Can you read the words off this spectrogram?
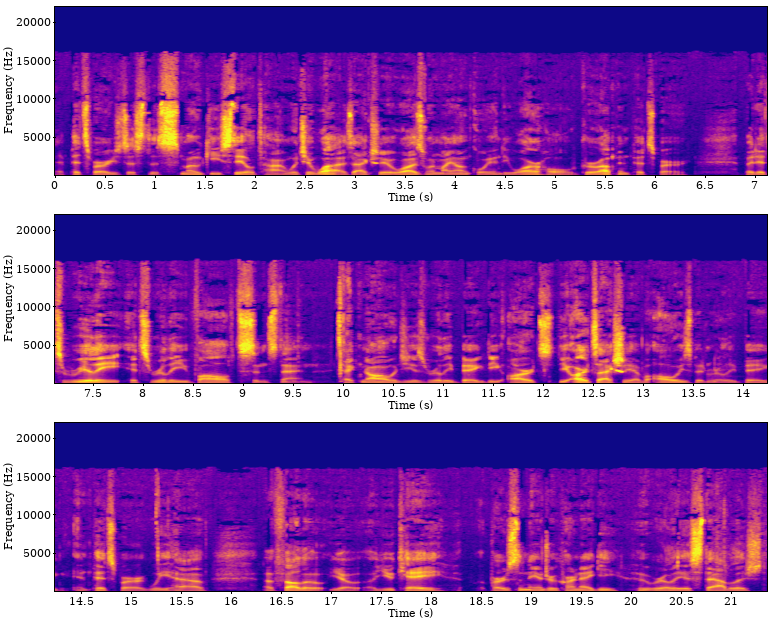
that Pittsburgh is just this smoky steel town, which it was. Actually, it was when my uncle Andy Warhol grew up in Pittsburgh. But it's really it's really evolved since then. Technology is really big. The arts the arts actually have always been really big in Pittsburgh. We have a fellow, you know, a UK person, Andrew Carnegie, who really established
